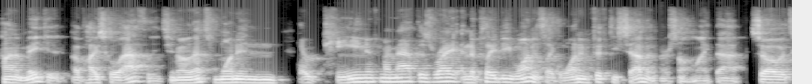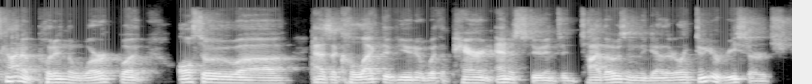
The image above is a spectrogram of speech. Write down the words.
kind of make it of high school athletes. You know, that's one in 13 if my math is right. And to play D1, it's like one in 57 or something like that. So it's kind of put in the work, but also uh, as a collective unit with a parent and a student to tie those in together, like do your research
